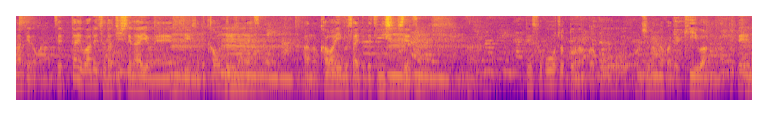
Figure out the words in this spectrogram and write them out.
なんていうのかな絶対悪い育ちしてないよねっていう人って顔に出るじゃないですか、あの可愛いブサイク別にしてですね、はいでそこをちょっとなんかこう自分の中でキーワードになってて、うん。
